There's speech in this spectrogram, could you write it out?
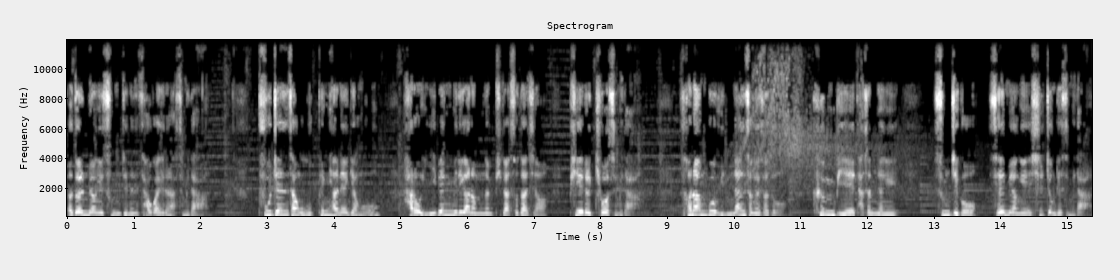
8명이 숨지는 사고가 일어났습니다. 푸젠성 우팽현의 경우 하루 200mm가 넘는 비가 쏟아져 피해를 키웠습니다. 서남부 윈난성에서도 큰 비에 5명이 숨지고 3명이 실종됐습니다.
